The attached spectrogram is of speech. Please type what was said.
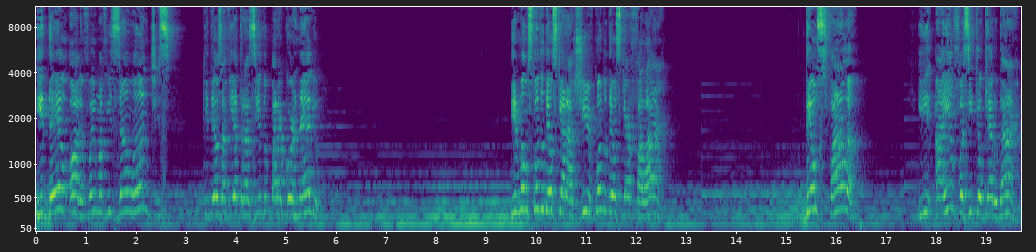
E deu, olha, foi uma visão antes que Deus havia trazido para Cornélio. Irmãos, quando Deus quer agir, quando Deus quer falar, Deus fala. E a ênfase que eu quero dar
